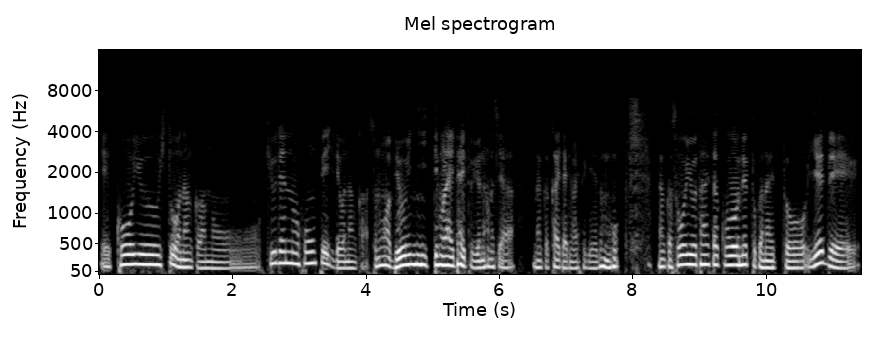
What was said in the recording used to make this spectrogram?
えー、こういう人はなんかあの宮殿のホームページではなんか、そのまま病院に行ってもらいたいというような話は、なんか書いてありましたけれども、なんかそういう対策を練っとかないと、家で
